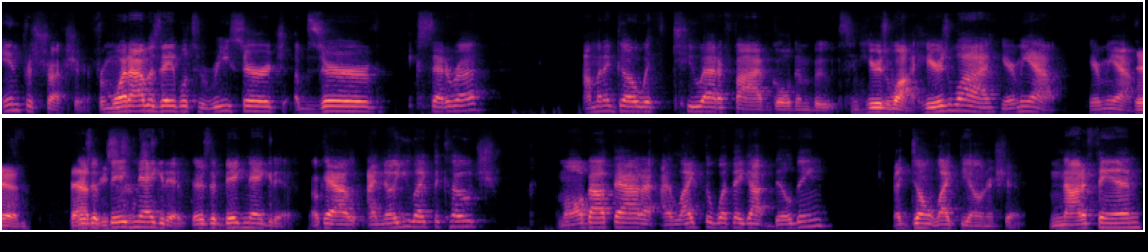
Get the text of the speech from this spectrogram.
infrastructure, from what I was able to research, observe, etc., I'm gonna go with two out of five golden boots, and here's why. Here's why. Hear me out. Hear me out. Dude, There's a research. big negative. There's a big negative. Okay, I, I know you like the coach. I'm all about that. I, I like the what they got building. I don't like the ownership. Not a fan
